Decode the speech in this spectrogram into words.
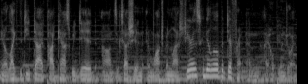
You know, like the deep dive podcast we did on Succession and Watchmen last year, this can be a little bit different, and I hope you enjoy it.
